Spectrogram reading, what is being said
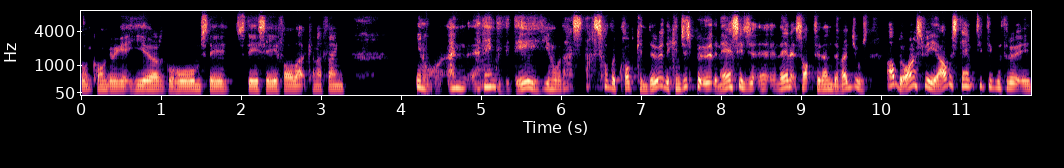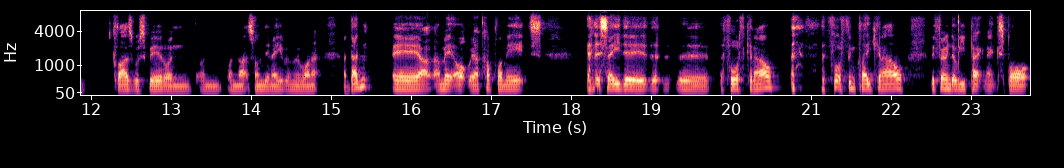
don't congregate here. Go home. Stay stay safe. All that kind of thing. You know, and at the end of the day, you know that's that's all the club can do. They can just put out the message, and then it's up to the individuals. I'll be honest with you. I was tempted to go through to Glasgow Square on on on that Sunday night when we won it. I didn't. Uh, I, I met up with a couple of mates at the side of the, the, the Forth Canal, the Forth and Clyde Canal. We found a wee picnic spot,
